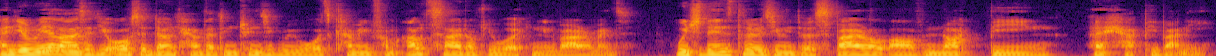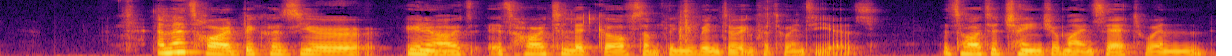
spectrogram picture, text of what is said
And you realize that you also don't have that intrinsic rewards coming from outside of your working environment, which then throws you into a spiral of not being a happy bunny. And that's hard because you're, you know, it's, it's hard to let go of something you've been doing for 20 years. It's hard to change your mindset when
